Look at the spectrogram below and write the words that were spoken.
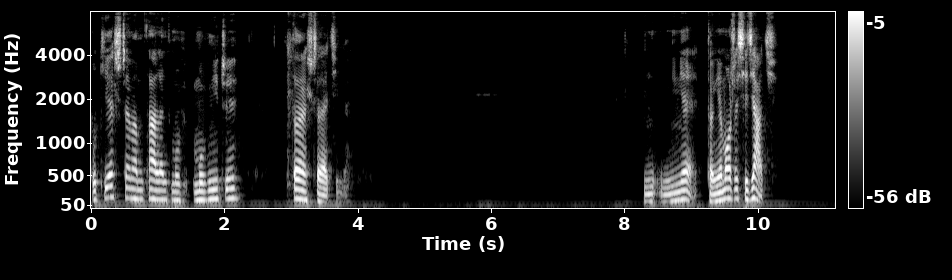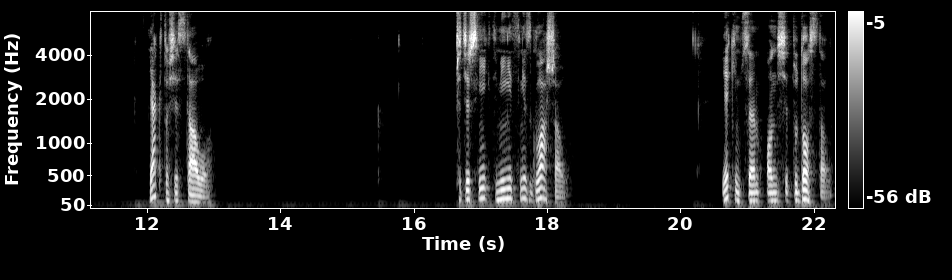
Póki jeszcze mam talent mów mówniczy, to jeszcze lecimy. N nie, to nie może się dziać. Jak to się stało? Przecież nikt mi nic nie zgłaszał. Jakim cudem on się tu dostał?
